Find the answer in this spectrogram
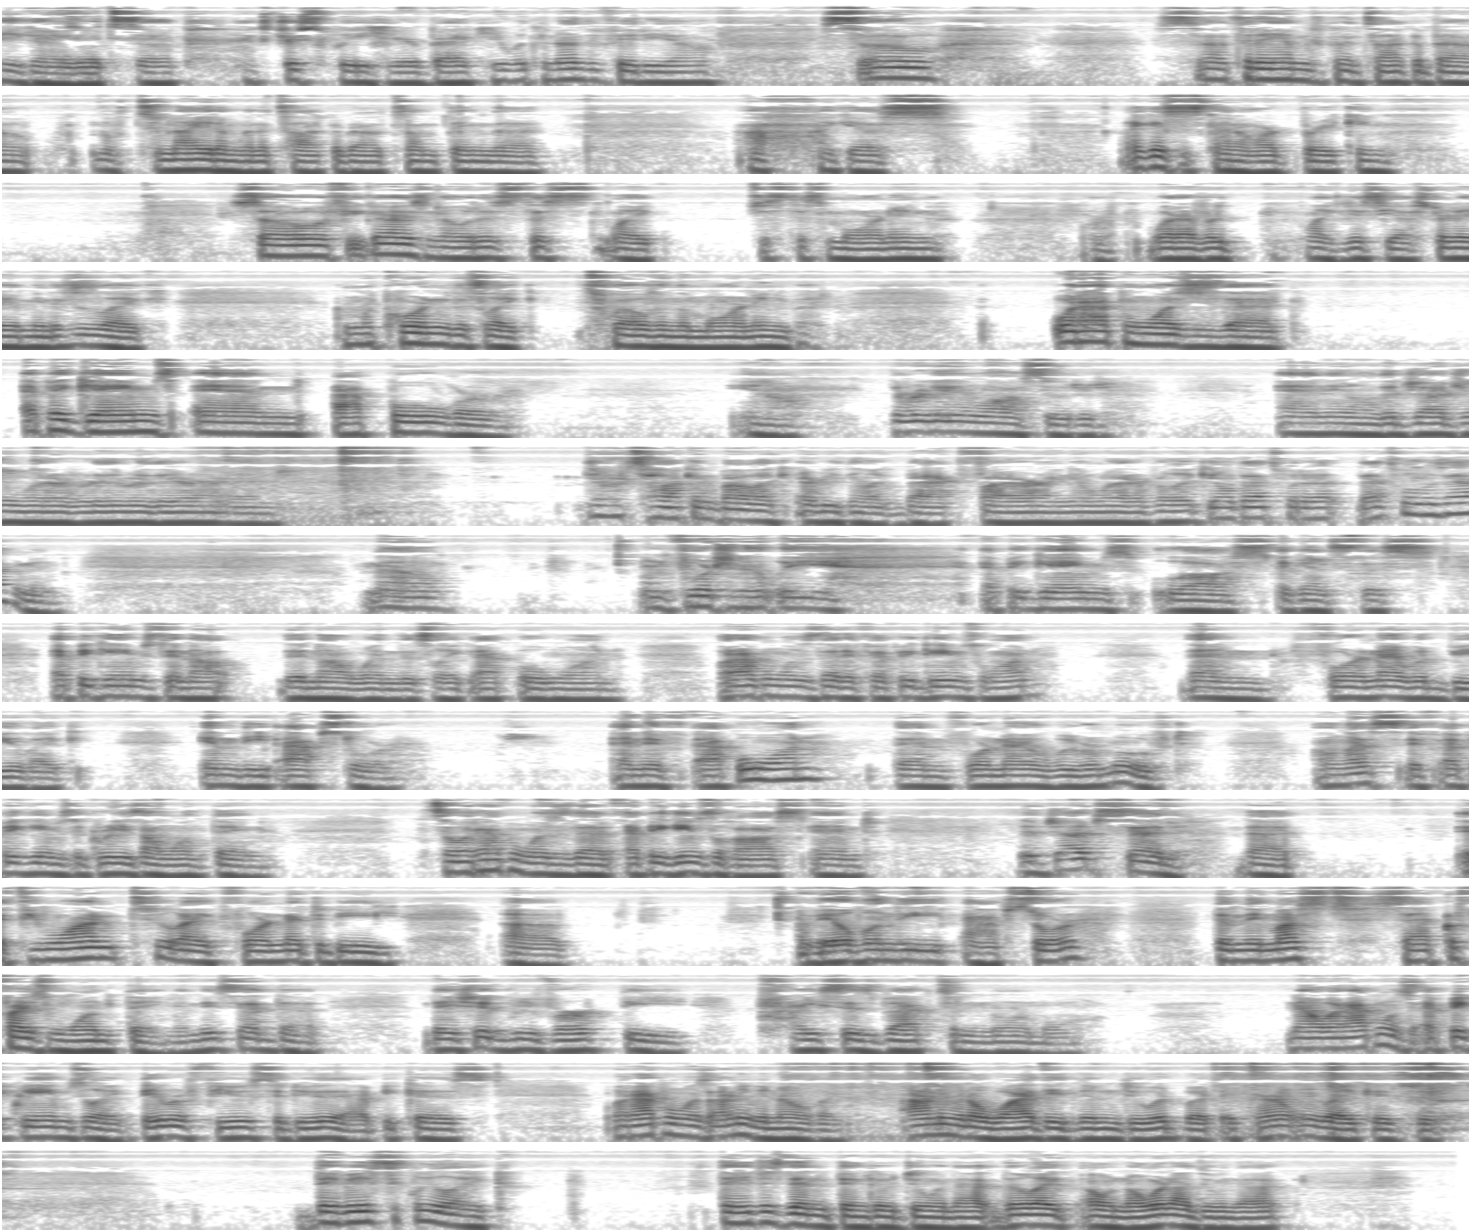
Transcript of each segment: Hey guys, what's up? Extra Sweet here, back here with another video. So, so today I'm just going to talk about, well, tonight I'm going to talk about something that, uh, I guess, I guess it's kind of heartbreaking. So, if you guys noticed this, like, just this morning, or whatever, like, just yesterday, I mean, this is like, I'm recording this, like, 12 in the morning, but what happened was is that Epic Games and Apple were, you know, they were getting lawsuited. And, you know, the judge and whatever, they were there and they were talking about, like, everything, like, backfiring and whatever. Like, you know, that's what, uh, that's what was happening. Now, unfortunately, Epic Games lost against this. Epic Games did not, did not win this, like, Apple won. What happened was that if Epic Games won, then Fortnite would be, like, in the App Store. And if Apple won, then Fortnite will be removed. Unless if Epic Games agrees on one thing. So what happened was that Epic Games lost and the judge said that if you want to like Fortnite to be uh, available in the App Store, then they must sacrifice one thing. And they said that they should revert the prices back to normal. Now, what happened was Epic Games, like, they refused to do that because what happened was, I don't even know, like, I don't even know why they didn't do it, but apparently, like, it's just, they basically, like, they just didn't think of doing that. They're like, oh, no, we're not doing that.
